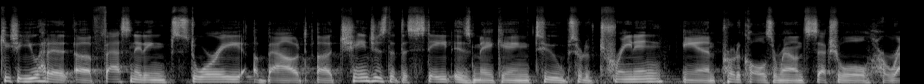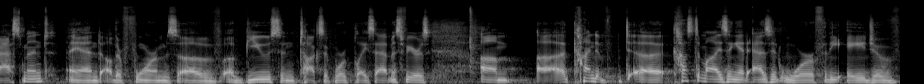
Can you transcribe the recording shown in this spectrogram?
Keisha, you had a, a fascinating story about uh, changes that the state is making to sort of training and protocols around sexual harassment and other forms of abuse and toxic workplace atmospheres, um, uh, kind of uh, customizing it, as it were, for the age of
